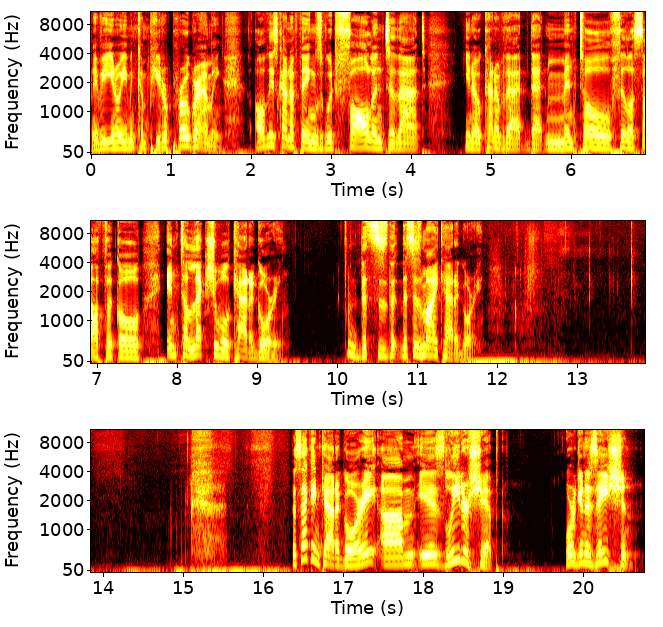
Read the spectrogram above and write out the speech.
Maybe, you know, even computer programming. All these kind of things would fall into that, you know, kind of that, that mental, philosophical, intellectual category. This is, the, this is my category. The second category um, is leadership, organization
